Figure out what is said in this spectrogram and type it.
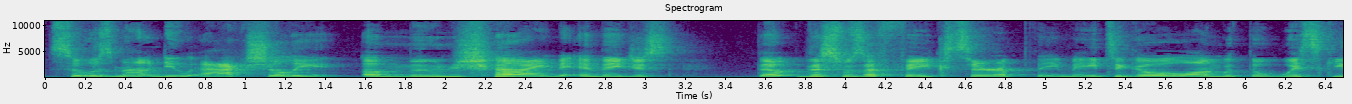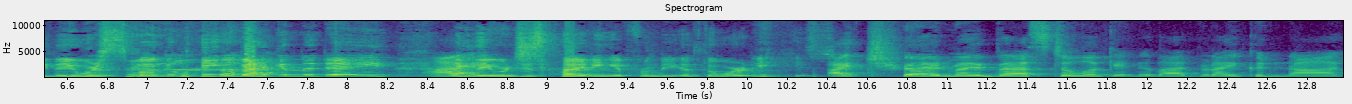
so was Mountain Dew actually a moonshine, and they just that this was a fake syrup they made to go along with the whiskey they were smuggling back in the day? Like I- they were just hiding it from the authorities? I tried my best to look into that, but I could not.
